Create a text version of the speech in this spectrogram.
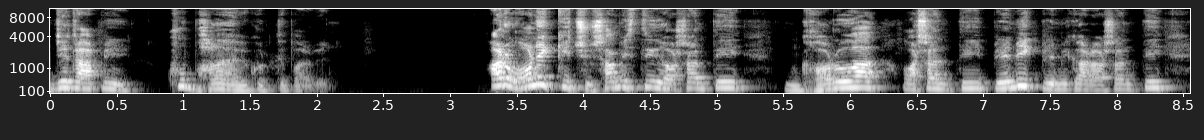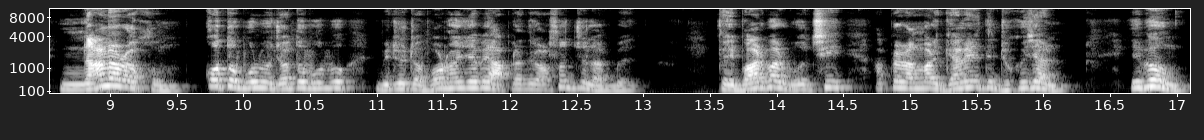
যেটা আপনি খুব ভালোভাবে করতে পারবেন। আরও অনেক কিছু, স্বামী স্ত্রীর অশান্তি, ঘরোয়া অশান্তি, প্রেমিক, প্রেমিকার অশান্তি, নানা রকম। কত বলব, যত বলব, ভিডিওটা বড় হয়ে যাবে, আপনাদের অসহ্য লাগবে। তাই বারবার বলছি, আপনারা আমার গ্যালারিতে ঢুকে যান এবং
